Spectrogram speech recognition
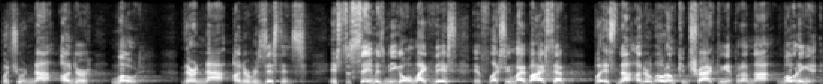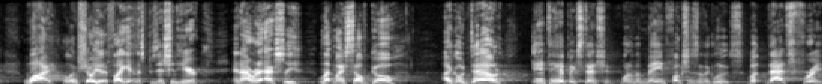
but you're not under load. They're not under resistance. It's the same as me going like this and flexing my bicep, but it's not under load. I'm contracting it, but I'm not loading it. Why? Well, let me show you. If I get in this position here and I were to actually let myself go, I go down into hip extension, one of the main functions of the glutes. But that's free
